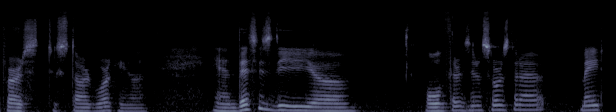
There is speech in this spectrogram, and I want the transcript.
first to start working on. And this is the uh, old Therizinosaurus that I made.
